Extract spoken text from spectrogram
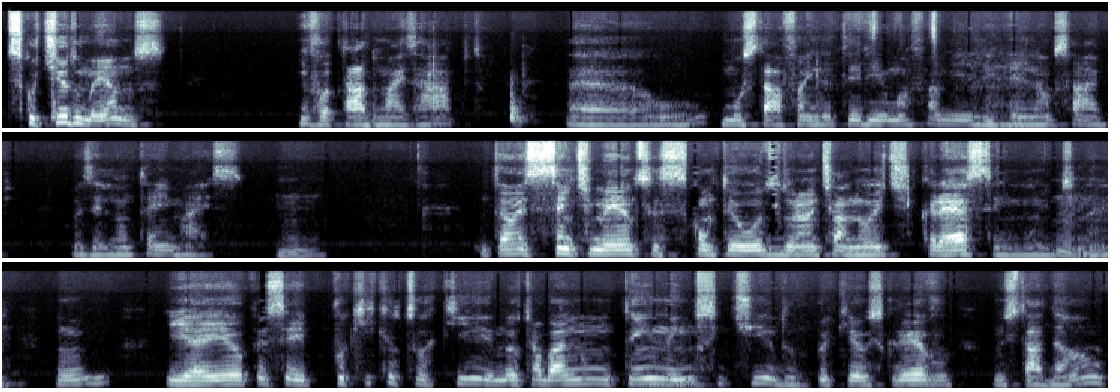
discutido menos e votado mais rápido, é, o Mustafa ainda teria uma família. Uhum. Ele não sabe, mas ele não tem mais. Uhum. Então, esses sentimentos, esses conteúdos durante a noite crescem muito, uhum. né? E aí eu pensei, por que, que eu estou aqui? Meu trabalho não tem uhum. nenhum sentido, porque eu escrevo no Estadão,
